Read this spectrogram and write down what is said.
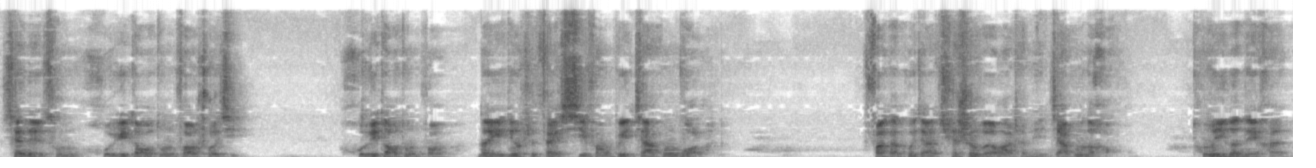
先得从回到东方说起。回到东方，那一定是在西方被加工过了。发达国家确实文化产品加工的好，同一个内涵，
